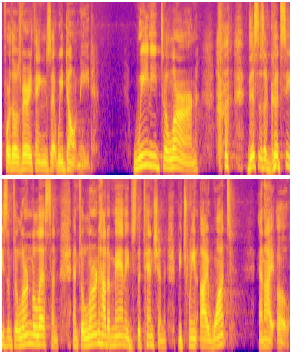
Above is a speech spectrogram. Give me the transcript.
for those very things that we don't need. We need to learn. this is a good season to learn the lesson and to learn how to manage the tension between I want and I owe.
